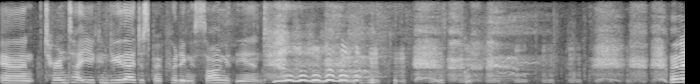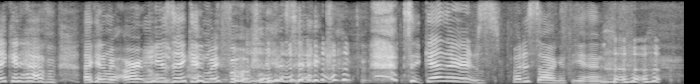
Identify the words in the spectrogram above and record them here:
And turns out you can do that just by putting a song at the end. Then i can have i can have my art music and my folk music together and just put a song at the end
